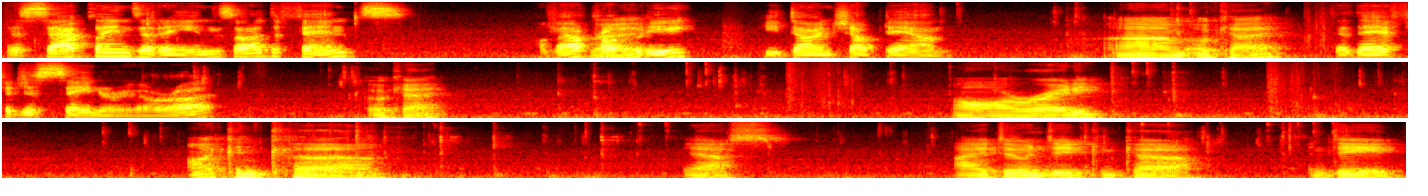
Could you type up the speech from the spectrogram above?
The saplings that are inside the fence of our Right. property, you don't chop down. Um. Okay. They're there for just scenery, alright? Okay. Alrighty. I concur. Yes. I do indeed concur. Indeed.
